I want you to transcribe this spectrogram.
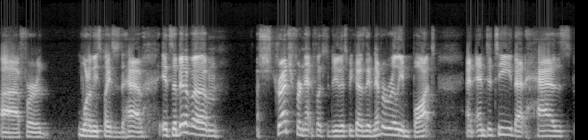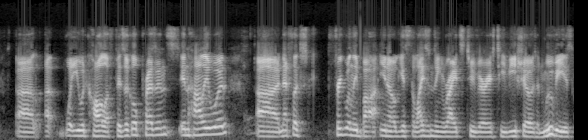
uh, for one of these places to have. It's a bit of a, a stretch for Netflix to do this because they've never really bought an entity that has uh, a, what you would call a physical presence in Hollywood. Uh, Netflix frequently bought, you know, gets the licensing rights to various TV shows and movies,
